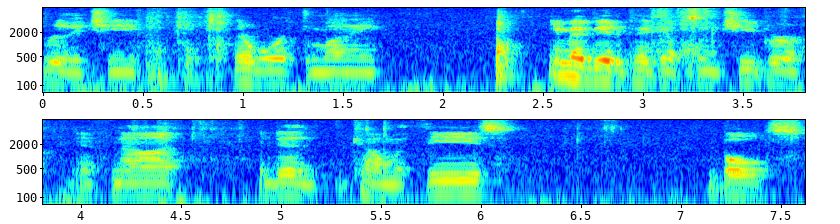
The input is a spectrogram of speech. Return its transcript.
really cheap. They're worth the money. You may be able to pick up some cheaper. If not, it did come with these bolts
